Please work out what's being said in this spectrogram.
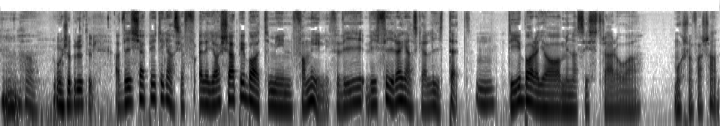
Eh. Hur många köper du till? Ja, vi köper ju till ganska, eller jag köper ju bara till min familj, för vi, vi firar ganska litet. Mm. Det är ju bara jag, mina systrar och morsan och farsan.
